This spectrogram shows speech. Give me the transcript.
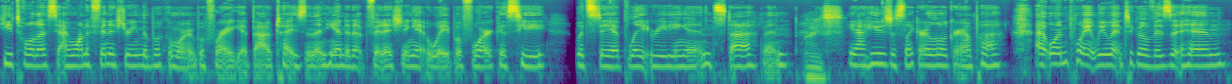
he told us. I want to finish reading the Book of Mormon before I get baptized, and then he ended up finishing it way before because he would stay up late reading it and stuff, and nice. yeah, he was just like our little grandpa. At one point, we went to go visit him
